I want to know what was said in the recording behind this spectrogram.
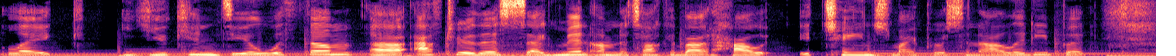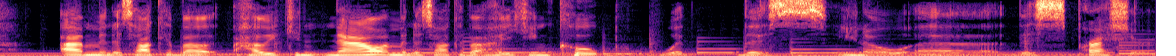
like you can deal with them, uh, after this segment, I'm gonna talk about how it changed my personality, but I'm going to talk about how you can now I'm going to talk about how you can cope with this you know uh, this pressure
